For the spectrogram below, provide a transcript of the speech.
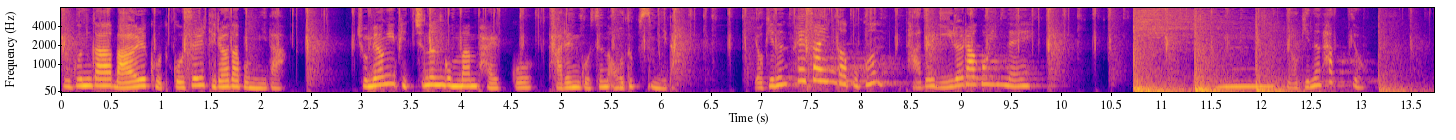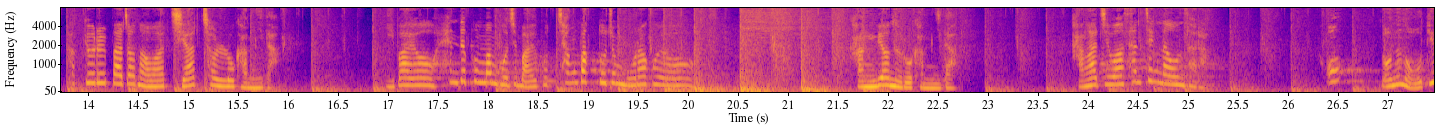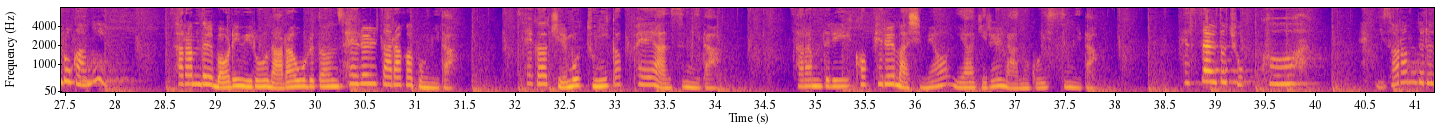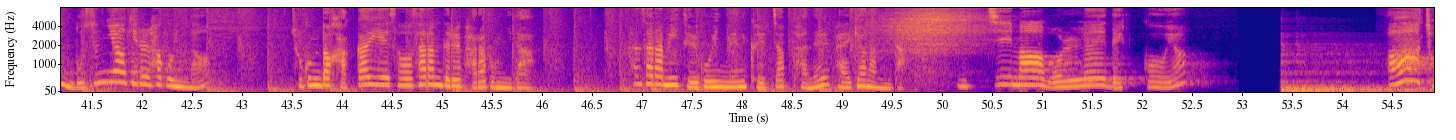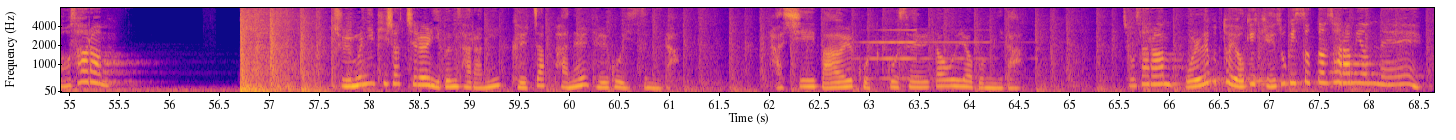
누군가 마을 곳곳을 들여다봅니다. 조명이 비추는 곳만 밝고 다른 곳은 어둡습니다. 여기는 회사인가 보군. 다들 일을 하고 있네. 음, 여기는 학교. 학교를 빠져나와 지하철로 갑니다. 이봐요, 핸드폰만 보지 말고 창밖도 좀 보라고요. 강변으로 갑니다. 강아지와 산책 나온 사람. 어? 너는 어디로 가니? 사람들 머리 위로 날아오르던 새를 따라가 봅니다. 새가 길모퉁이 카페에 앉습니다. 사람들이 커피를 마시며 이야기를 나누고 있습니다. 햇살도 좋고, 이 사람들은 무슨 이야기를 하고 있나? 조금 더 가까이에서 사람들을 바라봅니다. 한 사람이 들고 있는 글자판을 발견합니다. 잊지 마, 원래 내 거야? 아, 저 사람. 줄무늬 티셔츠를 입은 사람이 글자판을 들고 있습니다. 다시 마을 곳곳을 떠올려 봅니다. 저 사람 원래부터 여기 계속 있었던 사람이었네.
